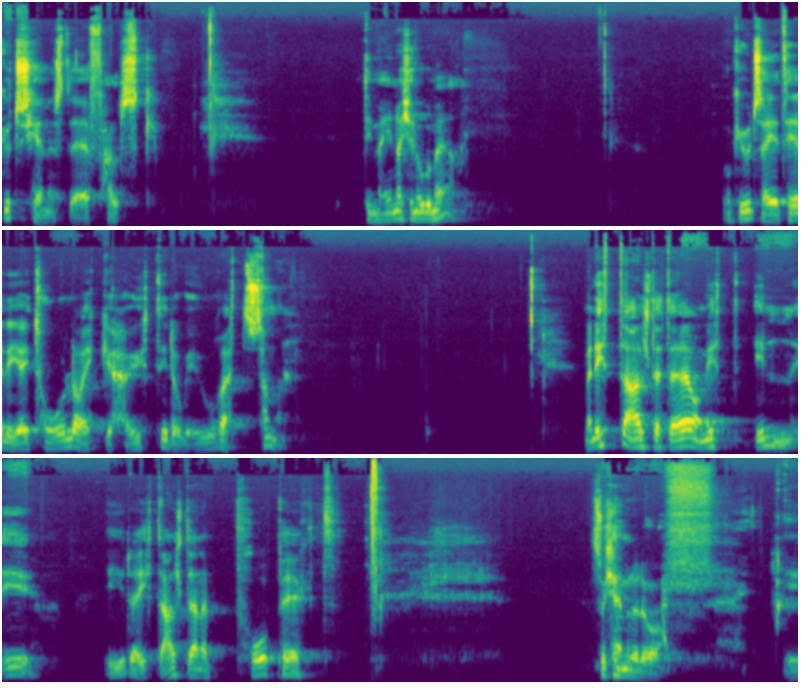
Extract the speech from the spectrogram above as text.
gudstjeneste er falsk. De mener ikke noe med den. Og Gud sier til dem, 'Jeg tåler ikke høytid og urett sammen'. Men etter alt dette her, og midt inn i, i det, etter alt det han er påpekt, så kommer det da i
